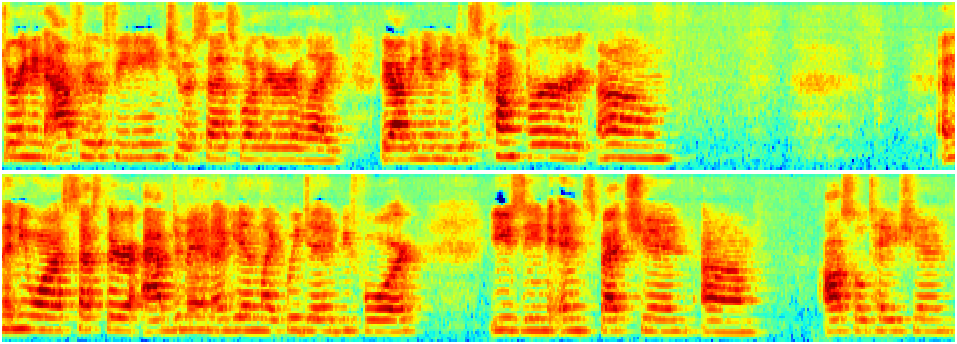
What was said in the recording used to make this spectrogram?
during and after the feeding to assess whether like they're having any discomfort. Um, and then you want to assess their abdomen, again, like we did before, using inspection, um, auscultation,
